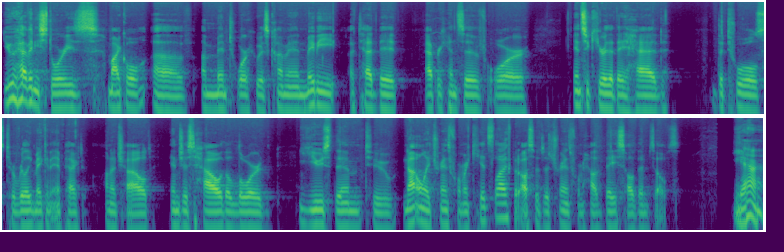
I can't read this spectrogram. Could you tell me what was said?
Do you have any stories, Michael, of a mentor who has come in, maybe a tad bit apprehensive or insecure that they had the tools to really make an impact on a child, and just how the Lord used them to not only transform a kid's life, but also to transform how they saw themselves? Yeah,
